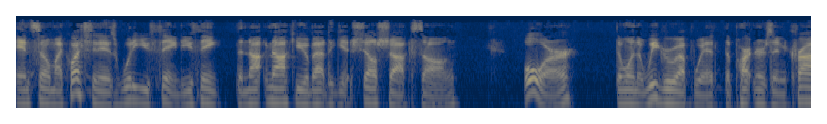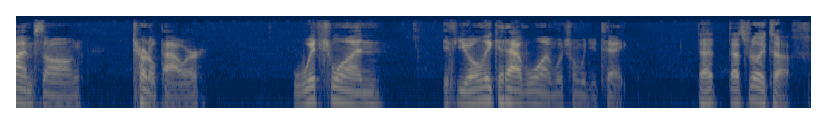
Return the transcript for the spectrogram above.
And so my question is, what do you think? Do you think the knock knock you about to get shell shocked song, or the one that we grew up with, the Partners in Kryme song, Turtle Power? Which one, if you only could have one, which one would you take? That that's really tough.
